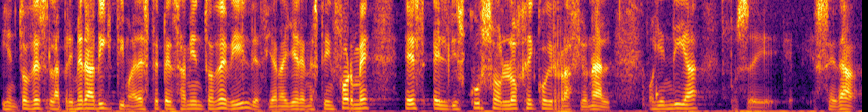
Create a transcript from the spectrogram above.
Y entonces la primera víctima de este pensamiento débil, decían ayer en este informe, es el discurso lógico y racional. Hoy en día pues, eh, se da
